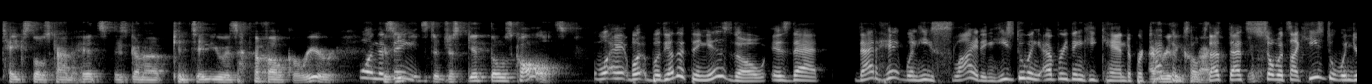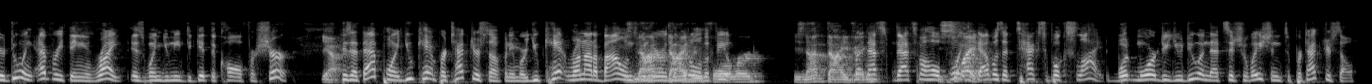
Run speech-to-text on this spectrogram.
takes those kind of hits is going to continue his NFL career. Well, and the thing, he needs to just get those calls. well, but but the other thing is though, is that that hit when he's sliding, he's doing everything he can to protect Everything himself. correct. That that's Yep. so it's like he's doing when you're doing everything right is when you need to get the call for sure. Yeah. Because at that point you can't protect yourself anymore. You can't run out of bounds when you're in the middle of the field. forward. He's not diving. Right, that's that's my whole He's point. sliding. That was a textbook slide. What more do you do in that situation to protect yourself?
